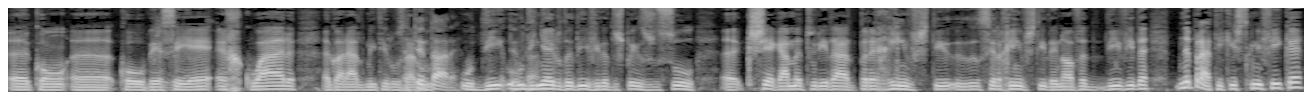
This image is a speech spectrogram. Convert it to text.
uh, com, uh, com o BCE a recuar, agora a admitir usar a tentar, o, o, di, o, dinheiro da dívida dos países do Sul uh, que chega à maturidade para reinvestir, ser reinvestido em nova dívida. Na prática, isto significa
